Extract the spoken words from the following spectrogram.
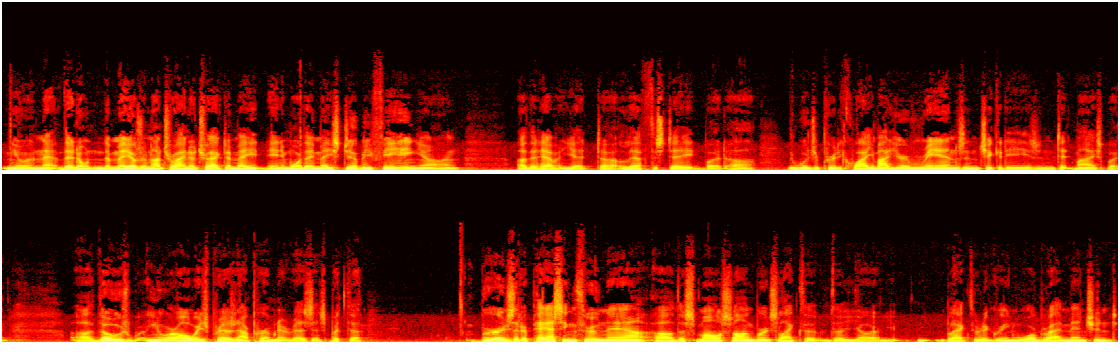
you know they don't. The males are not trying to attract a mate anymore. They may still be feeding young uh, that haven't yet uh, left the state, but uh, the woods are pretty quiet. You might hear wrens and chickadees and titmice, but uh, those you know are always present, our permanent residents. But the birds that are passing through now, uh, the small songbirds like the the uh, black-throated green warbler I mentioned,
